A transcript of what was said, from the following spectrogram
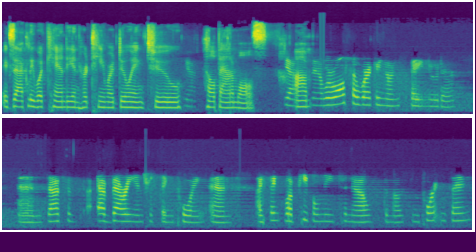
exactly what Candy and her team are doing to Yeah. help animals. Yeah. Um, now we're also working on spay neuter, and that's a, a very interesting point. And I think what people need to know, the most important thing,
